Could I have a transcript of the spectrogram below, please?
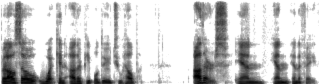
but also what can other people do to help others in, in, in the faith?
